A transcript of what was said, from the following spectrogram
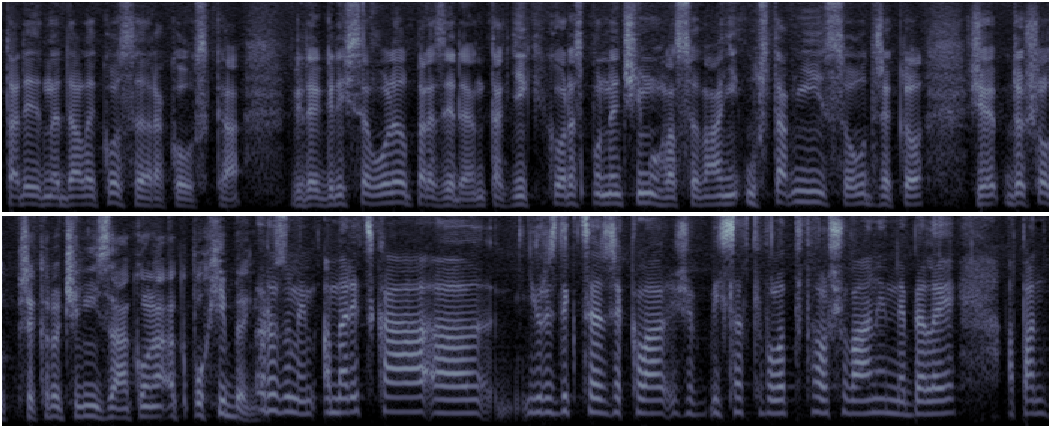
tady nedaleko z Rakouska, kde když se volil prezident, tak díky korespondenčnímu hlasování ústavní soud řekl, že došlo k překročení zákona a k pochybení. Rozumím. Americká uh, jurisdikce řekla, že výsledky voleb falšovány nebyly a pan uh,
